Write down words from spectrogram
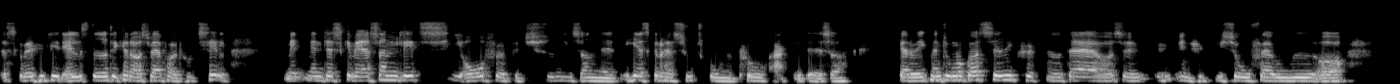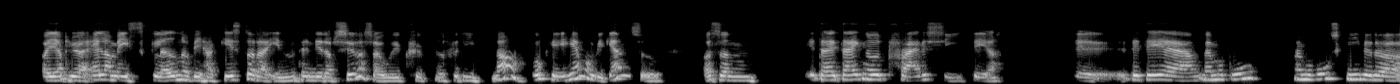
det skal være hyggeligt alle steder. Det kan der også være på et hotel. Men, men det skal være sådan lidt i overført betydning, sådan at her skal du have sutskoene på, agtigt. Altså, skal du ikke, men du må godt sidde i køkkenet. Der er også en hyggelig sofa ude, og, og jeg bliver allermest glad, når vi har gæster derinde, der netop sætter sig ude i køkkenet, fordi, nå, okay, her må vi gerne sidde. Og sådan, der, der er ikke noget privacy der. Øh, det, det er, man må bruge, man må bruge skibet og,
